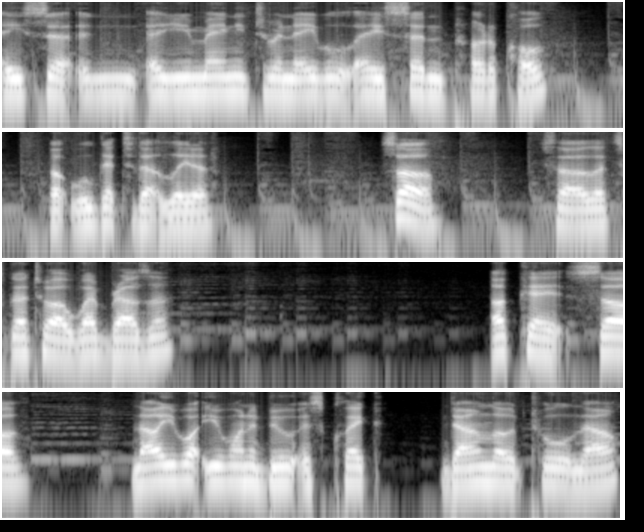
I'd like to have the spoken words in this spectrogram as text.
a certain uh, you may need to enable a certain protocol but we'll get to that later so so let's go to our web browser okay so now you, what you want to do is click download tool now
